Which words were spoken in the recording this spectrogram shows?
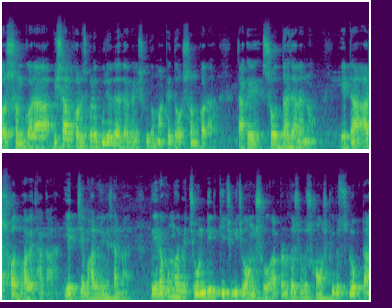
দর্শন করা, বিশাল খরচ করে পুজো দেওয়া দরকার নেই, শুধু মাকে দর্শন করা, তাকে শ্রদ্ধা জানানো, এটা আর সৎভাবে থাকা, এর চেয়ে ভালো জিনিস আর নয়। তো এরকমভাবে চণ্ডীর কিছু কিছু অংশ, আপনারা তো শুধু সংস্কৃত শ্লোকটা,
